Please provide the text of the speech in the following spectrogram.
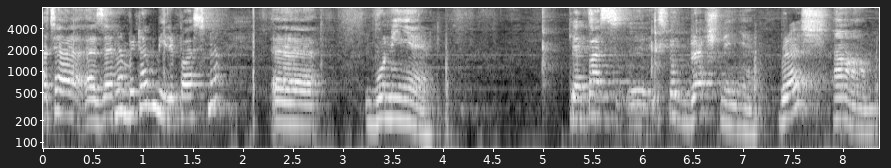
अच्छा जैना बेटा मेरे पास ना वो नहीं है। मेरे पास इस वक्त ब्रश नहीं है। ब्रश? हाँ।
